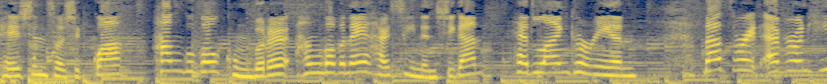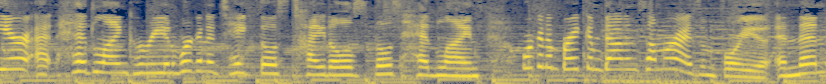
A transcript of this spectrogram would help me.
최신 소식과 한국어 공부를 한꺼번에 할 수 있는 시간 Headline Korean. That's right, everyone. Here at Headline Korean, we're going to take those titles, those headlines, we're going to break them down and summarize them for you. And then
